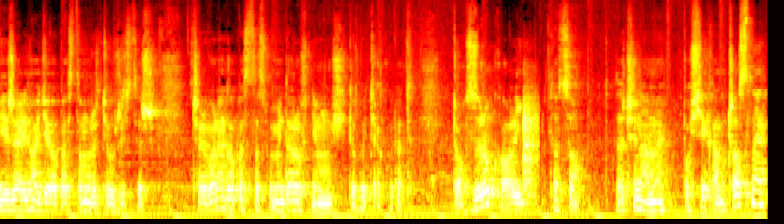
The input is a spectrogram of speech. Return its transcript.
Jeżeli chodzi o pesto, możecie użyć też czerwonego pesto z pomidorów. Nie musi to być akurat to z rukoli. To co? Zaczynamy. Posiekam czosnek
